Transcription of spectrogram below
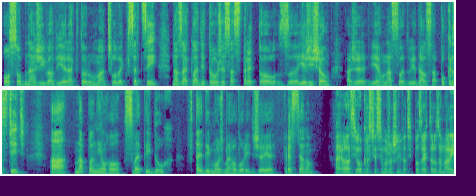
osobná živá viera, ktorú má človek v srdci na základe toho, že sa stretol s Ježišom a že jeho nasleduje. Dal sa pokrstiť a naplnil ho Svetý duch. Vtedy môžeme hovoriť, že je kresťanom aj reláciu o krste si možno diváci pozrieť, ktorú sme mali.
